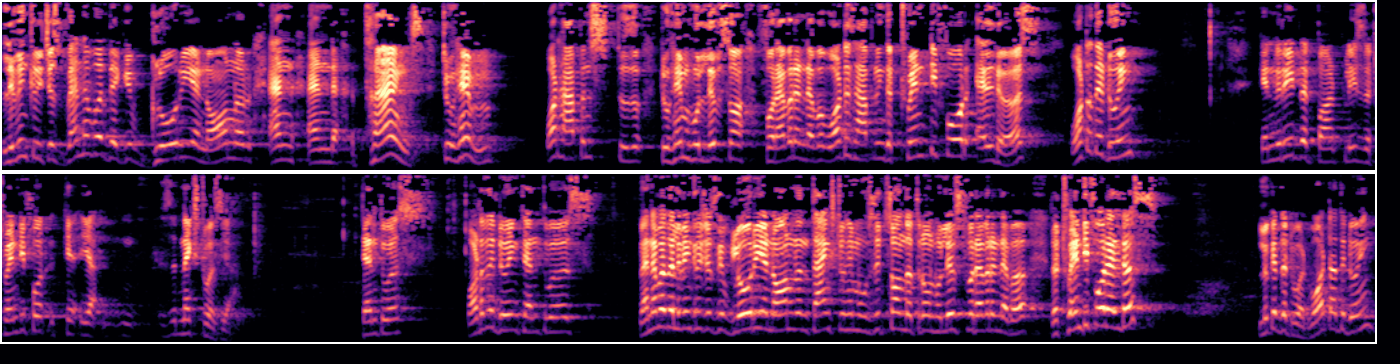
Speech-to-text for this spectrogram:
living creatures, whenever they give glory and honor and, and thanks to Him, what happens to the, to Him who lives on forever and ever? What is happening? The 24 elders, what are they doing? Can we read that part please? The 24, yeah, is the next verse, yeah. 10th verse. What are they doing 10th verse? Whenever the living creatures give glory and honor and thanks to Him who sits on the throne, who lives forever and ever, the 24 elders, look at that word. What are they doing?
